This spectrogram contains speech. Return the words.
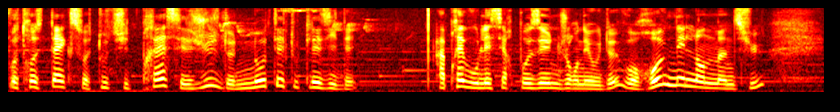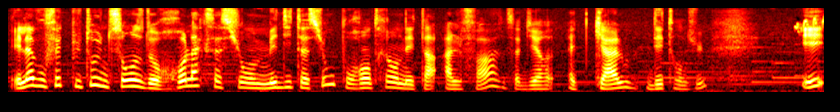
votre texte soit tout de suite prêt, c'est juste de noter toutes les idées. Après, vous laissez reposer une journée ou deux, vous revenez le lendemain dessus et là, vous faites plutôt une séance de relaxation, méditation pour rentrer en état alpha, c'est-à-dire être calme, détendu, et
